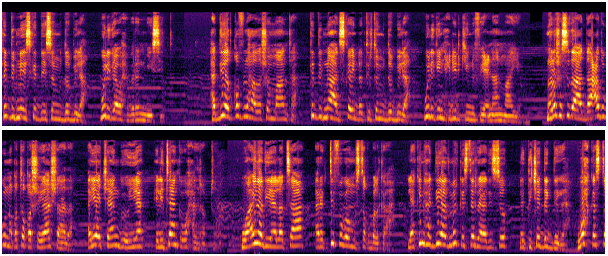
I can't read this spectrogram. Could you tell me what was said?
kadibna iska dayso muddo bil ah weligaa wax baran maysid. Haddii aad qof la hadasho maanta kadibna aad iska indhatirto muddo bil ah weligiin xidhiidhkiinnu fiicnaan maayo. Nolosha sida aad daacad ugu noqoto qorshayaashaada ayaa jaangooya helitaanka waxaad rabto. Waa inaad yeelataa aragti fogoo mustaqbalka ah laakiin haddii aad mar kasta raadiso natiijo degdeg ah wax kasta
